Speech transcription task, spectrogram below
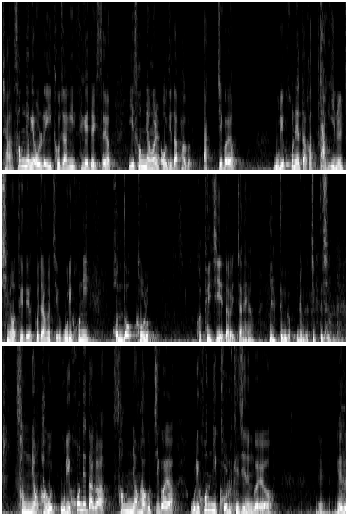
자 성령에 원래 이 도장이 새겨져 있어요. 이 성령을 어디다 박아, 딱 찍어요? 우리 혼에다가 딱 인을 치면 어떻게 돼요? 도장을 찍고 우리 혼이 혼도 거룩 그 돼지에다가 있잖아요. 1등급 이런 거 찍듯이 성령하고 우리 혼에다가 성령하고 찍어야 우리 혼이 거룩해지는 거예요. 예. 그래서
